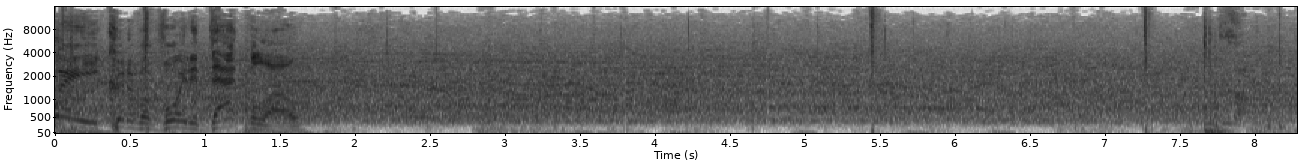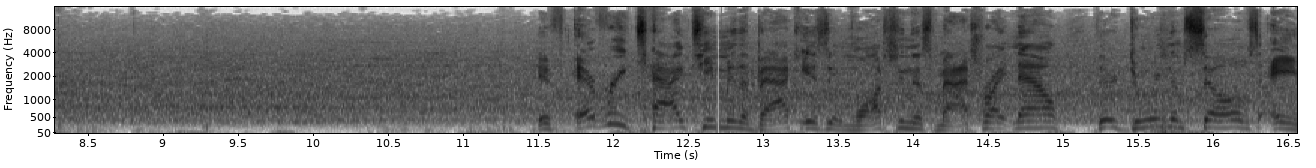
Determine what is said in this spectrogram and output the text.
way he could have avoided that blow. If every tag team in the back isn't watching this match right now, they're doing themselves a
